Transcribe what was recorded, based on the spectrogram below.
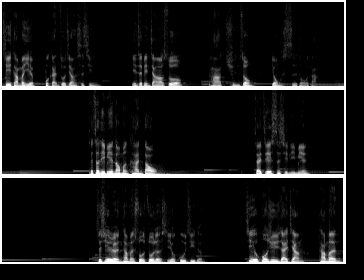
其实他们也不敢做这样的事情，因为这边讲到说，怕群众用石头打。在这里面，让我们看到，在这些事情里面，这些人他们所做的是有顾忌的，其实或许来讲，他们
